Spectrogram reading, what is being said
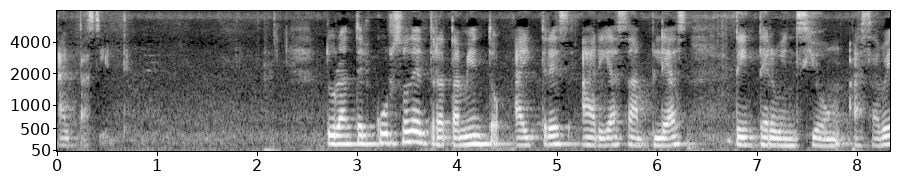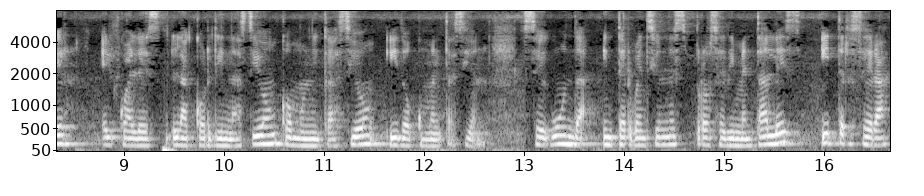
al paciente. Durante el curso del tratamiento hay tres áreas amplias de intervención a saber, el cual es la coordinación, comunicación y documentación. Segunda, intervenciones procedimentales y tercera,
